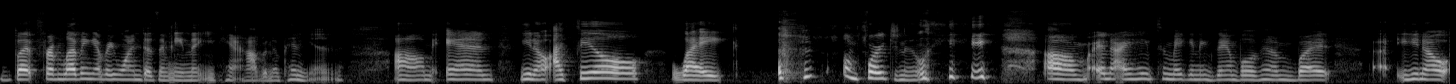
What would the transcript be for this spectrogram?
but from loving everyone doesn't mean that you can't have an opinion. Um, and you know, I feel like unfortunately, um, and I hate to make an example of him, but uh, you know,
